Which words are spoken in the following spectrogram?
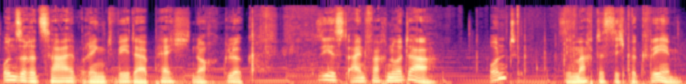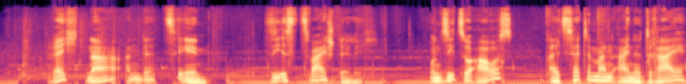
Unsere Zahl bringt weder Pech noch Glück. Sie ist einfach nur da. Und sie macht es sich bequem. Recht nah an der 10. Sie ist zweistellig und sieht so aus, als hätte man eine 3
